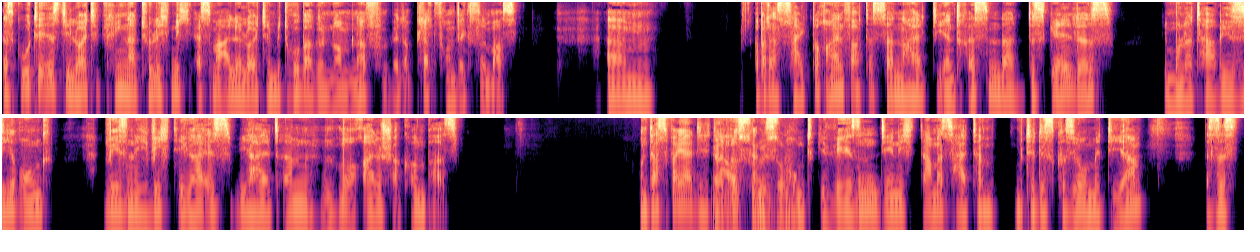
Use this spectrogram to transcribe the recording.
das Gute ist, die Leute kriegen natürlich nicht erstmal alle Leute mit rübergenommen, ne, wenn du Plattformwechsel machst. Ähm, aber das zeigt doch einfach, dass dann halt die Interessen da, des Geldes, die Monetarisierung, wesentlich wichtiger ist, wie halt ähm, ein moralischer Kompass. Und das war ja der, ja, Ausgangspunkt sowieso. gewesen, den ich damals halt mit der Diskussion mit dir, dass es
